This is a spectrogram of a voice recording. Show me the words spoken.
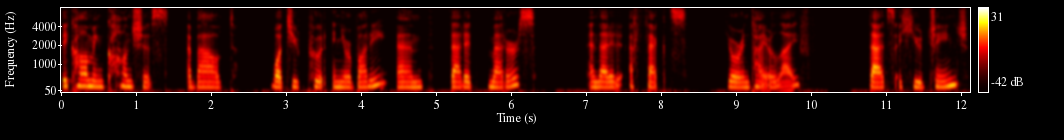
becoming conscious about what you put in your body and that it matters and that it affects your entire life. That's a huge change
